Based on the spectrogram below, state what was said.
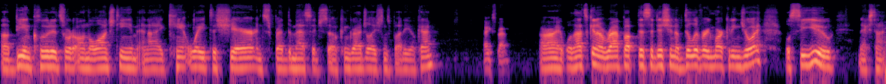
uh, be included sort of on the launch team, and I can't wait to share and spread the message. So congratulations, buddy. Okay. Thanks, man. All right. Well, that's going to wrap up this edition of Delivering Marketing Joy. We'll see you next time.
